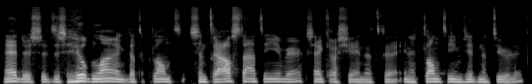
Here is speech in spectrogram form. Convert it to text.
Hè, dus het is heel belangrijk dat de klant centraal staat in je werk. Zeker als je in het, in het klantteam zit natuurlijk.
